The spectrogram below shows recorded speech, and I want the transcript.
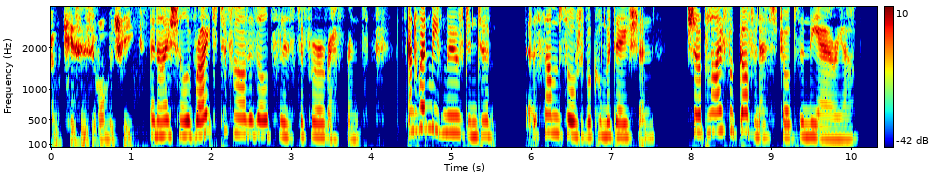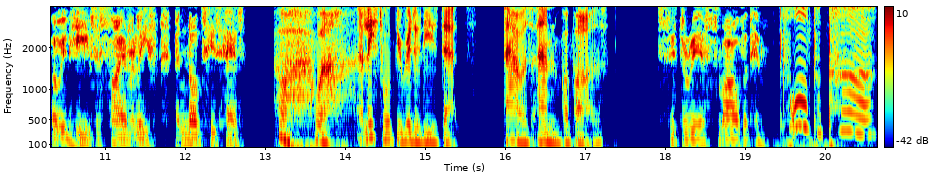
and kisses him on the cheek. Then I shall write to father's old solicitor for a reference, and when we've moved into uh, some sort of accommodation, shall apply for governess jobs in the area. Owen heaves a sigh of relief and nods his head. Oh, well, at least we'll be rid of these debts. Ours and Papa's. Cytherea smiles at him. Poor Papa.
